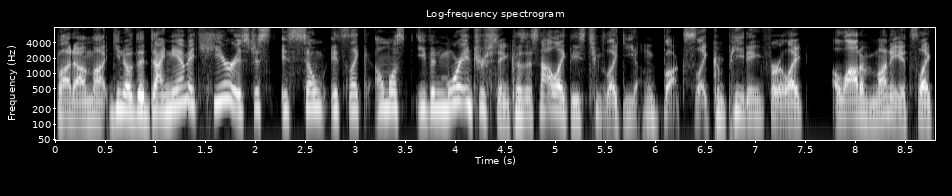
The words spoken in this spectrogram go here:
but um, uh, you know, the dynamic here is just is so it's like almost even more interesting because it's not like these two like young bucks like competing for like a lot of money. It's like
